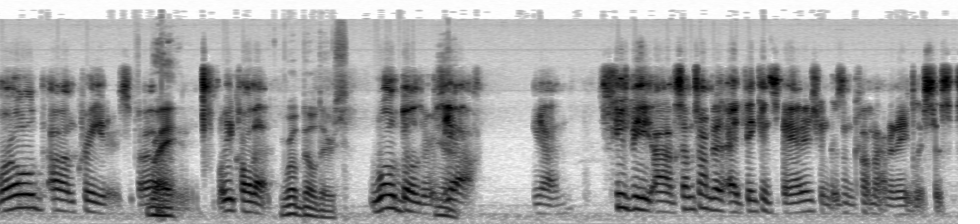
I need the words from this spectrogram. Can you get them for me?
world um, creators. Um, Right. What do you call that? world builders. World builders, Yeah. yeah. Yeah. Excuse me. Um, sometimes I I think in Spanish and doesn't come out in English. It's-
